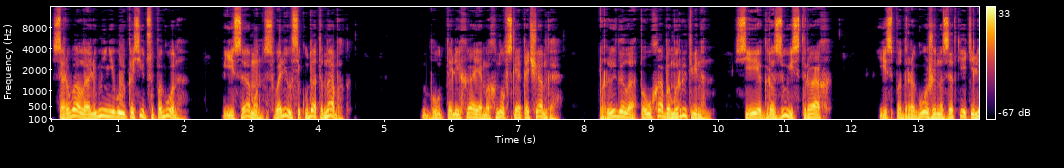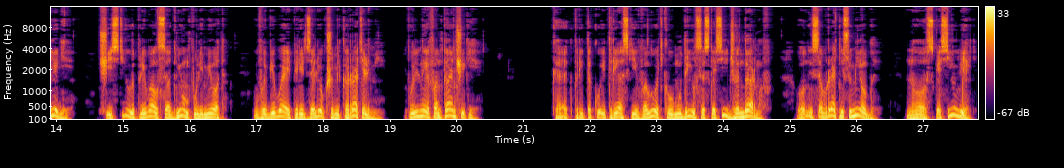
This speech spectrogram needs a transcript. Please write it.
сорвало алюминиевую косицу погона, и сам он свалился куда-то на бок. Будто лихая махновская тачанка прыгала по ухабам и рытвинам, сея грозу и страх. Из-под рогожи на задке телеги чистил и плевался огнем пулемет, выбивая перед залегшими карателями пыльные фонтанчики. Как при такой тряске Володька умудрился скосить жандармов, он и соврать не сумел бы, но скосил ведь.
